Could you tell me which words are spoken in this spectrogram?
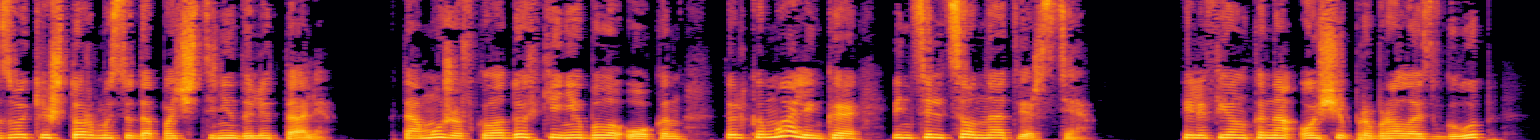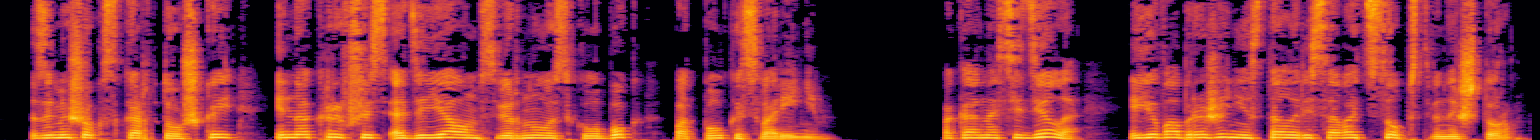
Звуки шторма сюда почти не долетали. К тому же в кладовке не было окон, только маленькое вентиляционное отверстие. Филифьонка на ощупь пробралась вглубь, за мешок с картошкой и, накрывшись одеялом, свернулась в клубок под полкой с вареньем. Пока она сидела, ее воображение стало рисовать собственный шторм,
